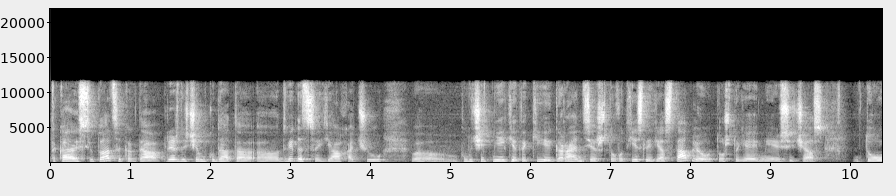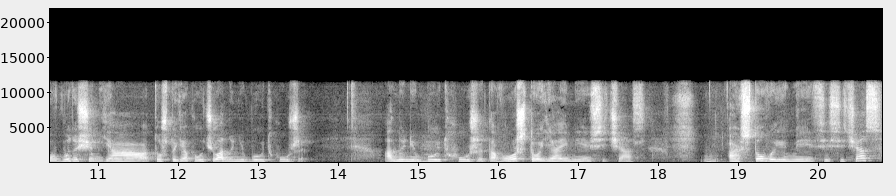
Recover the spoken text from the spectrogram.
такая ситуация, когда прежде чем куда-то э, двигаться, я хочу э, получить некие такие гарантии, что вот если я ставлю то, что я имею сейчас, то в будущем я, то, что я получу, оно не будет хуже. Оно не будет хуже того, что я имею сейчас. А что вы имеете сейчас?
